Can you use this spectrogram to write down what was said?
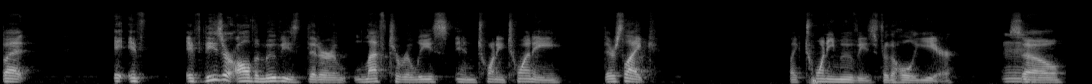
But if if these are all the movies that are left to release in 2020 there's like like 20 movies for the whole year. Mm. so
